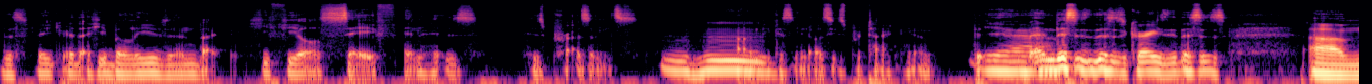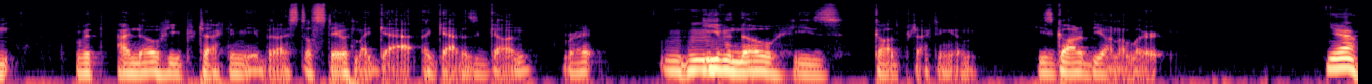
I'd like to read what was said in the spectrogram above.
this figure that he believes in but he feels safe in his his presence hmm um, because he knows he's protecting him. Yeah. and this is this is crazy. This is um with i know he protecting me but i still stay with my gat a gat is a gun right hmm even though he's god's protecting him he's got to be on alert yeah.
